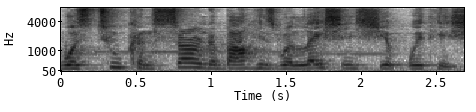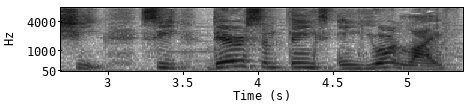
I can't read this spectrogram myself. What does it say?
was too concerned about his relationship with his sheep. See, there are some things in your life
